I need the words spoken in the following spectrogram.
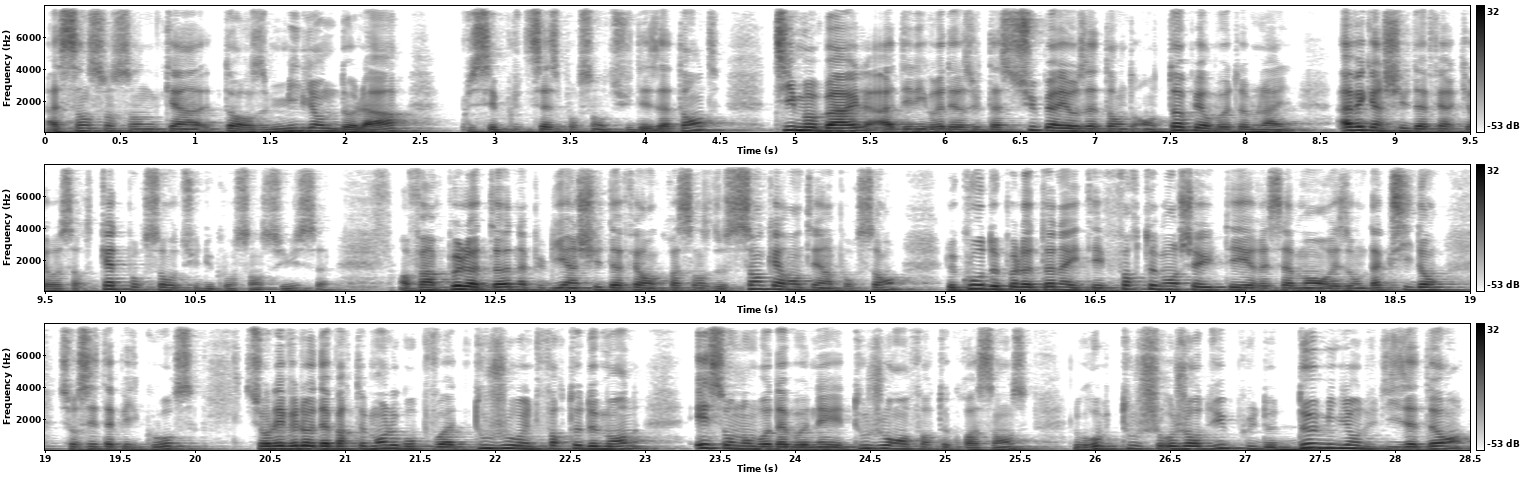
à 174 millions de dollars, c'est plus de 16% au-dessus des attentes. T-Mobile a délivré des résultats supérieurs aux attentes en top et en bottom line, avec un chiffre d'affaires qui ressort 4% au-dessus du consensus. Enfin, Peloton a publié un chiffre d'affaires en croissance de 141%. Le cours de Peloton a été fortement chahuté récemment en raison d'accidents sur ses tapis de course. Sur les vélos d'appartement, le groupe voit toujours une forte demande et son nombre d'abonnés est toujours en forte croissance. Le groupe touche aujourd'hui plus de 2 millions d'utilisateurs,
